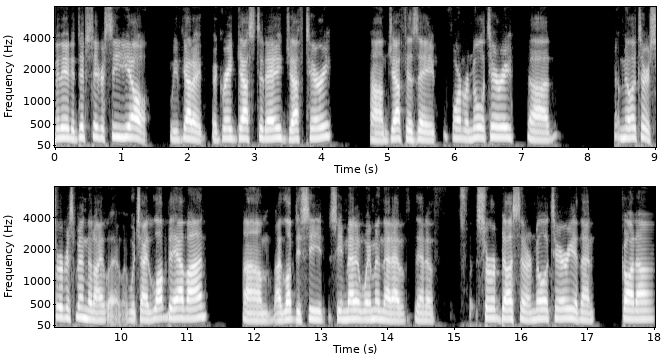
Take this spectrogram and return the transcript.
today to Ditch Digger CEO. We've got a, a great guest today, Jeff Terry. Um, Jeff is a former military uh, military serviceman that I which I love to have on. Um, I love to see see men and women that have that have served us in our military and then gone on,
